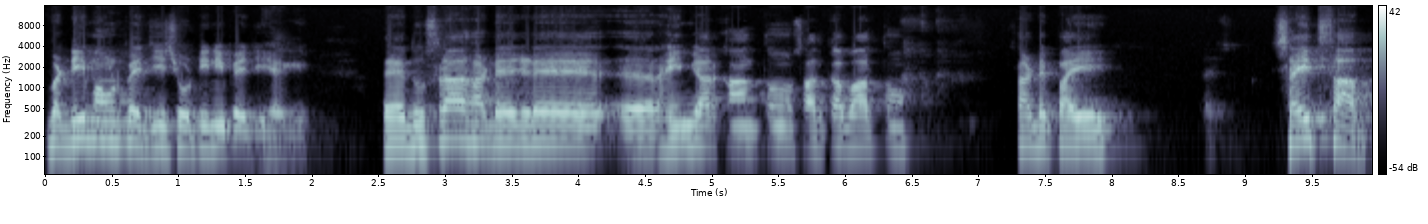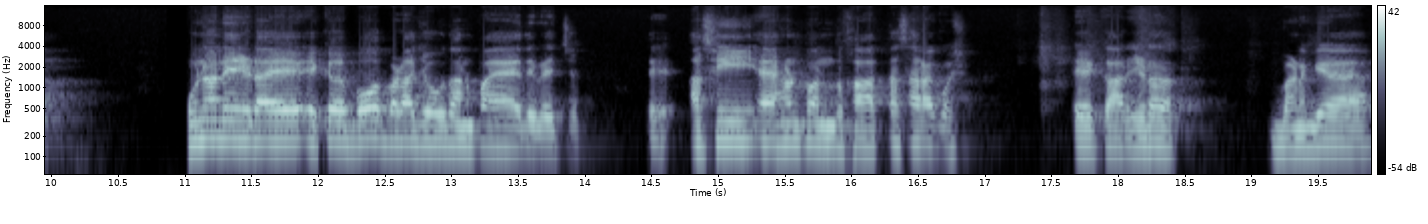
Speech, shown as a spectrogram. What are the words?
ਵੱਡੀ ਅਮਾਉਂਟ ਭੇਜੀ, ਛੋਟੀ ਨਹੀਂ ਭੇਜੀ ਹੈਗੀ। ਤੇ ਦੂਸਰਾ ਸਾਡੇ ਜਿਹੜੇ ਰਹੀਮ ਯਾਰ ਖਾਨ ਤੋਂ ਸਾਦਕਾਬਾਦ ਤੋਂ ਸਾਡੇ ਭਾਈ ਸਈਦ ਸਾਹਿਬ ਉਹਨਾਂ ਨੇ ਜਿਹੜਾ ਇਹ ਇੱਕ ਬਹੁਤ ਬੜਾ ਯੋਗਦਾਨ ਪਾਇਆ ਇਹਦੇ ਵਿੱਚ ਤੇ ਅਸੀਂ ਇਹ ਹੁਣ ਤੁਹਾਨੂੰ ਦਿਖਾਤਾ ਸਾਰਾ ਕੁਝ ਇਹ ਘਰ ਜਿਹੜਾ ਬਣ ਗਿਆ ਹੈ,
